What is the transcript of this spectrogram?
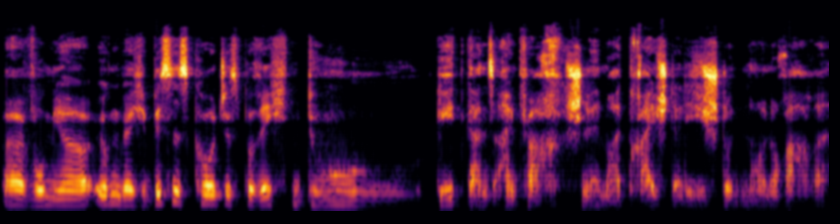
äh, wo mir irgendwelche Business Coaches berichten, du geht ganz einfach schnell mal dreistellige Stunden Honorare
